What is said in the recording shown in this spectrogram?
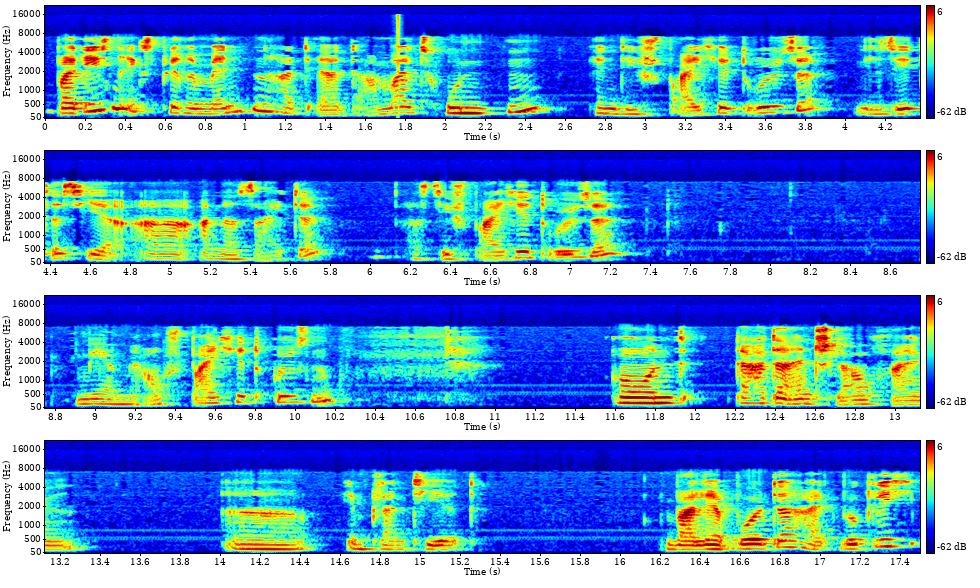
bei diesen Experimenten hat er damals Hunden in die Speicheldrüse, ihr seht das hier äh, an der Seite, das ist die Speicheldrüse. Wir haben ja auch Speicheldrüsen. Und da hat er einen Schlauch rein äh, implantiert, weil er wollte halt wirklich,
